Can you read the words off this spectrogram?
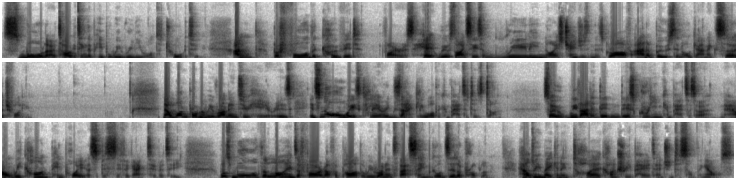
smaller, targeting the people we really want to talk to. And before the COVID virus hit, we were starting to see some really nice changes in this graph and a boost in organic search volume. Now, one problem we run into here is it's not always clear exactly what the competitor's done. So we've added in this green competitor now, we can't pinpoint a specific activity. What's more, the lines are far enough apart that we run into that same Godzilla problem. How do we make an entire country pay attention to something else?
